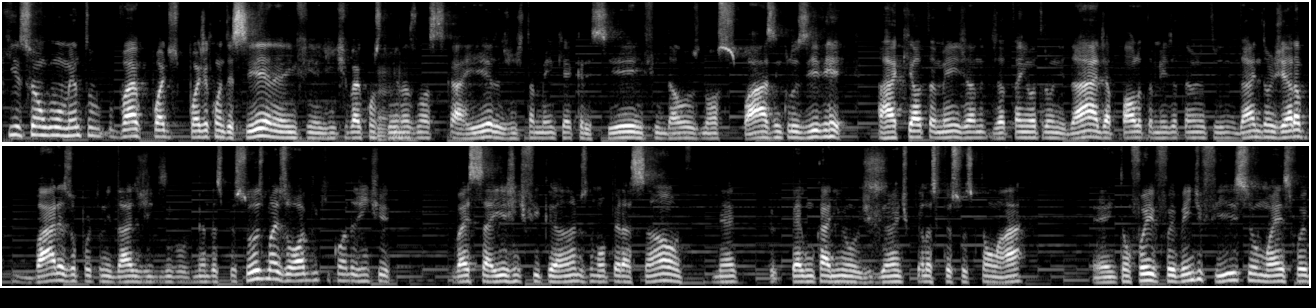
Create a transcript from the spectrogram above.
que isso em algum momento vai, pode, pode acontecer, né? Enfim, a gente vai construindo uhum. as nossas carreiras, a gente também quer crescer, enfim, dar os nossos passos. Inclusive, a Raquel também já já está em outra unidade, a Paula também já está em outra unidade, então gera várias oportunidades de desenvolvimento das pessoas, mas óbvio que quando a gente vai sair, a gente fica anos numa operação, né, pega um carinho gigante pelas pessoas que estão lá. É, então foi, foi bem difícil, mas foi,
